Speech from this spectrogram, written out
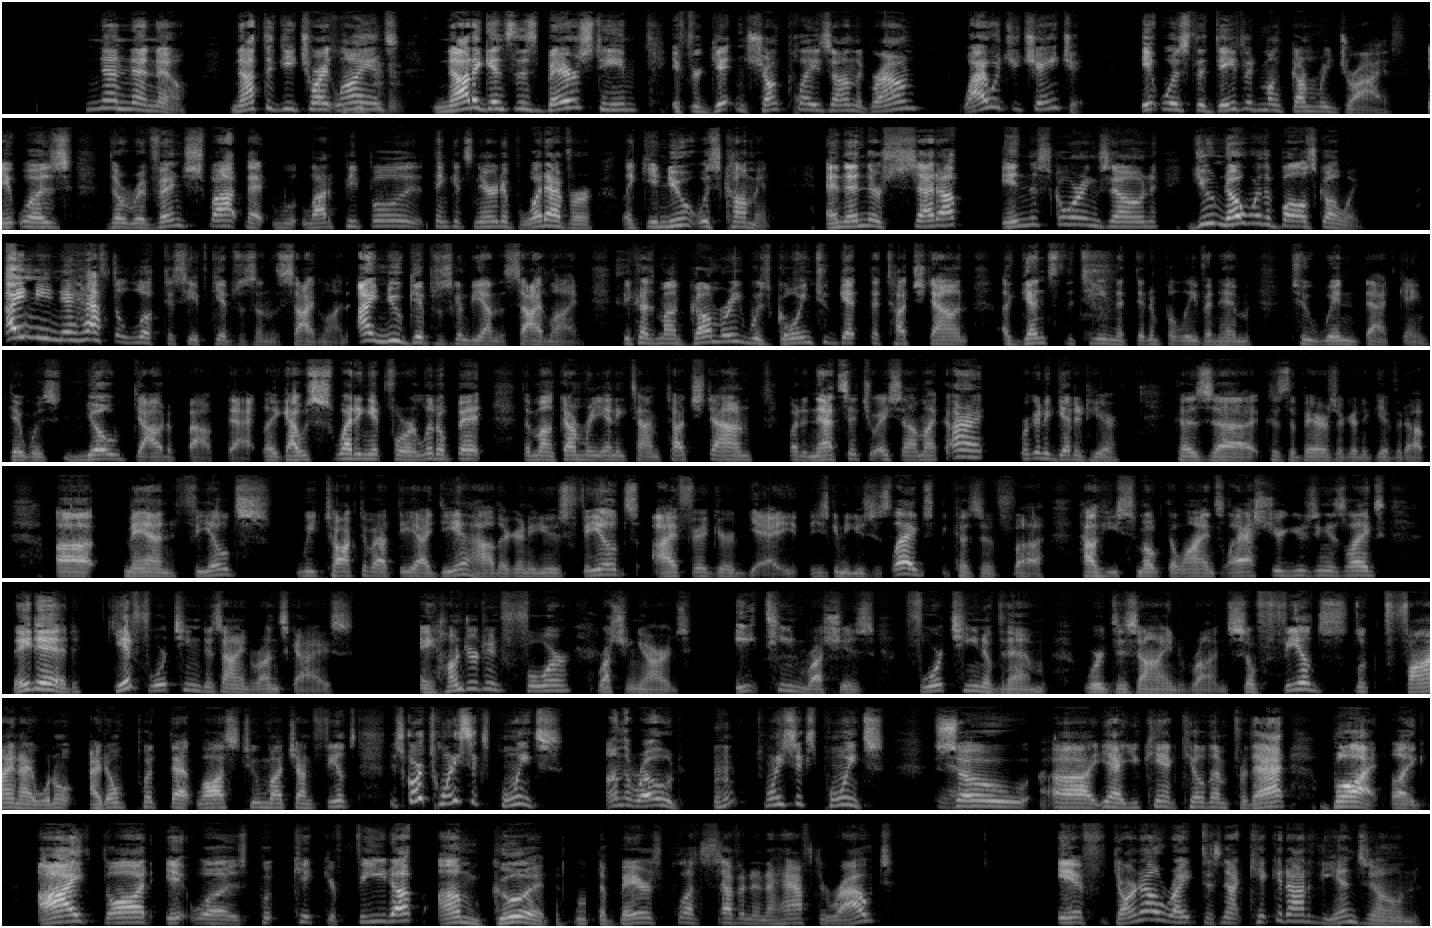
No, no, no. Not the Detroit Lions, not against this Bears team. If you're getting chunk plays on the ground, why would you change it? It was the David Montgomery drive. It was the revenge spot that a lot of people think it's narrative, whatever. Like you knew it was coming. And then they're set up in the scoring zone. You know where the ball's going. I didn't have to look to see if Gibbs was on the sideline. I knew Gibbs was going to be on the sideline because Montgomery was going to get the touchdown against the team that didn't believe in him to win that game. There was no doubt about that. Like I was sweating it for a little bit, the Montgomery anytime touchdown, but in that situation, I'm like, all right, we're going to get it here because because the Bears are going to give it up. Uh, man, Fields. We talked about the idea how they're going to use Fields. I figured, yeah, he's going to use his legs because of uh, how he smoked the Lions last year using his legs. They did. He had 14 designed runs, guys. 104 rushing yards, 18 rushes, 14 of them were designed runs. So Fields looked fine. I wouldn't I don't put that loss too much on Fields. They scored 26 points on the road. Mhm. 26 points. Yeah. So uh yeah, you can't kill them for that. But like I thought it was put kick your feet up. I'm good with the Bears plus seven and a half throughout. If Darnell Wright does not kick it out of the end zone,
